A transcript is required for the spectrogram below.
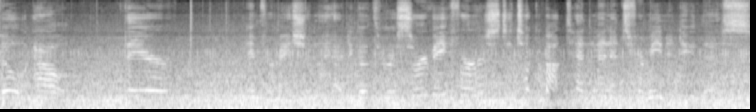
fill out their information. I had to go through a survey first. It took about 10 minutes for me to do this.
